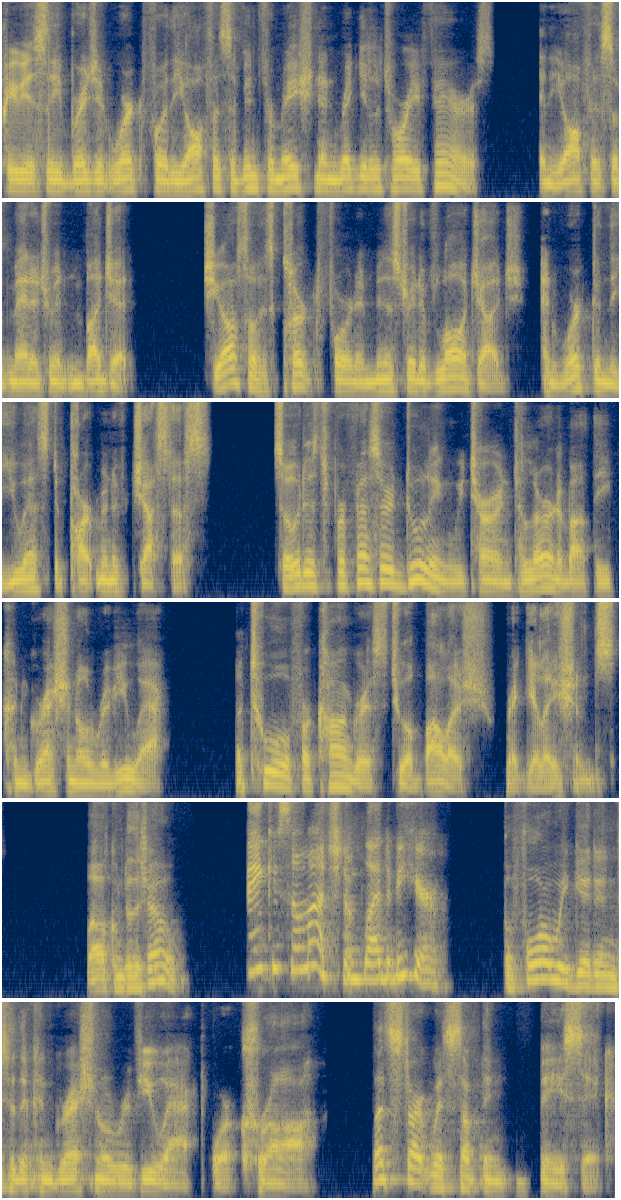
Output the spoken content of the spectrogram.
Previously, Bridget worked for the Office of Information and Regulatory Affairs in the Office of Management and Budget she also has clerked for an administrative law judge and worked in the U.S. Department of Justice. So it is to Professor Dooling we turn to learn about the Congressional Review Act, a tool for Congress to abolish regulations. Welcome to the show. Thank you so much. I'm glad to be here. Before we get into the Congressional Review Act, or CRAW, let's start with something basic.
